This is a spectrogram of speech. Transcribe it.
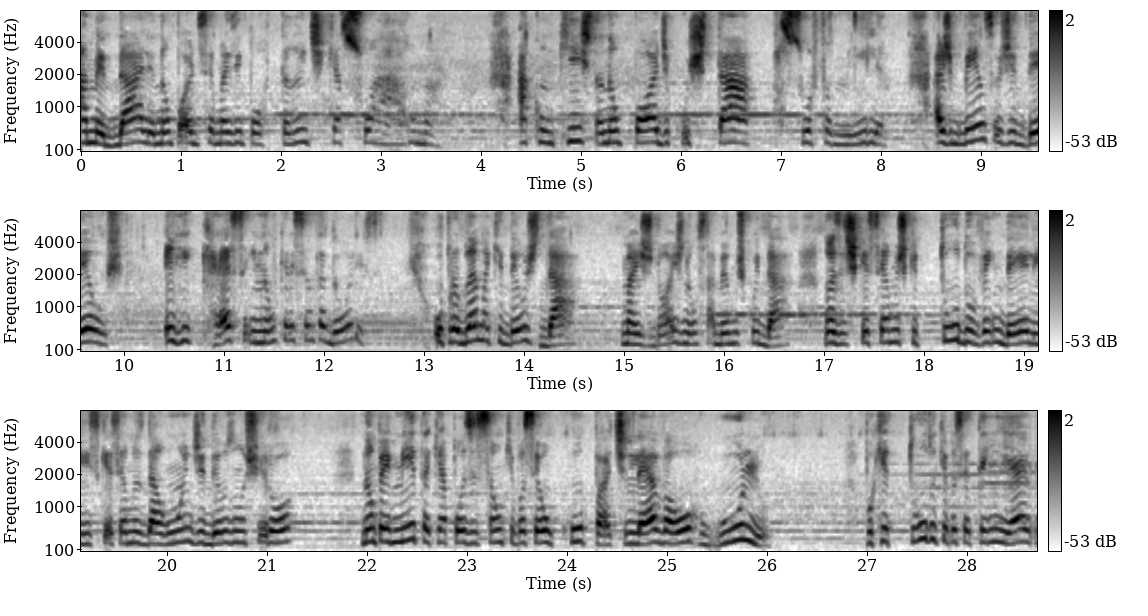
A medalha não pode ser mais importante que a sua alma. A conquista não pode custar a sua família. As bênçãos de Deus enriquecem e não acrescentadores. O problema é que Deus dá, mas nós não sabemos cuidar. Nós esquecemos que tudo vem dele e esquecemos da onde Deus nos tirou. Não permita que a posição que você ocupa te leve a orgulho, porque tudo que você tem e é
